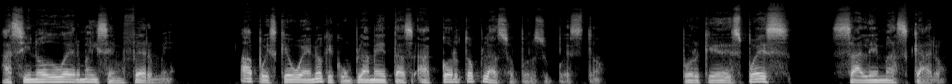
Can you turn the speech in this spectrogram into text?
así no duerma y se enferme. Ah, pues qué bueno que cumpla metas a corto plazo, por supuesto, porque después sale más caro.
